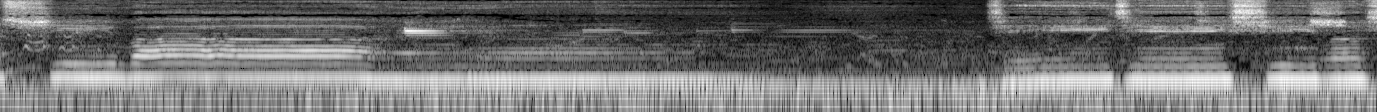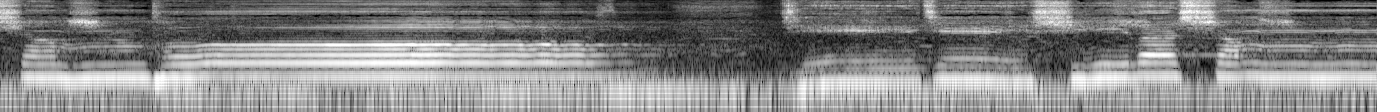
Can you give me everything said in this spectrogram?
शिवाय। जय जय शिव शम्भो जय जय शिव शम्भो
